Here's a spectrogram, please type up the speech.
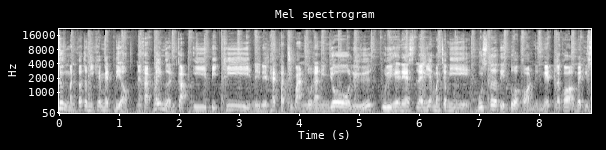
ซึ่งมันก็จะมีแค่เม็ดเดียวนะครับไม่เหมือนกับ e p i c ที่ในในแพ็คปัจจุบันโรนันดินโยหรืออูริเฮเนสอะไรเงี้ยมันจะมีบูสเตอร์ติดตัวก่อน 1 เม็ดแล้วก็เม็ดที่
